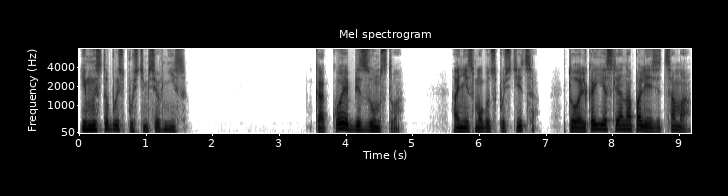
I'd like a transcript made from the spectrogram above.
и мы с тобой спустимся вниз». Какое безумство! Они смогут спуститься, только если она полезет сама.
